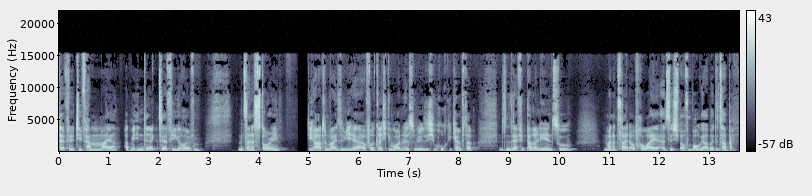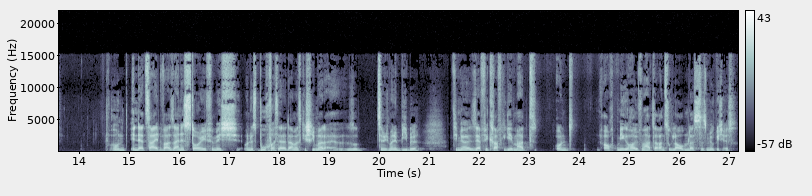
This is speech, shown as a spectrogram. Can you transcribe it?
definitiv Hermann Mayer, hat mir indirekt sehr viel geholfen mit seiner Story. Die Art und Weise, wie er erfolgreich geworden ist und wie er sich hochgekämpft hat, das sind sehr viele Parallelen zu meiner Zeit auf Hawaii, als ich auf dem Bau gearbeitet habe. Und in der Zeit war seine Story für mich und das Buch, was er damals geschrieben hat, so ziemlich meine Bibel, die mir sehr viel Kraft gegeben hat und auch mir geholfen hat, daran zu glauben, dass das möglich ist.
